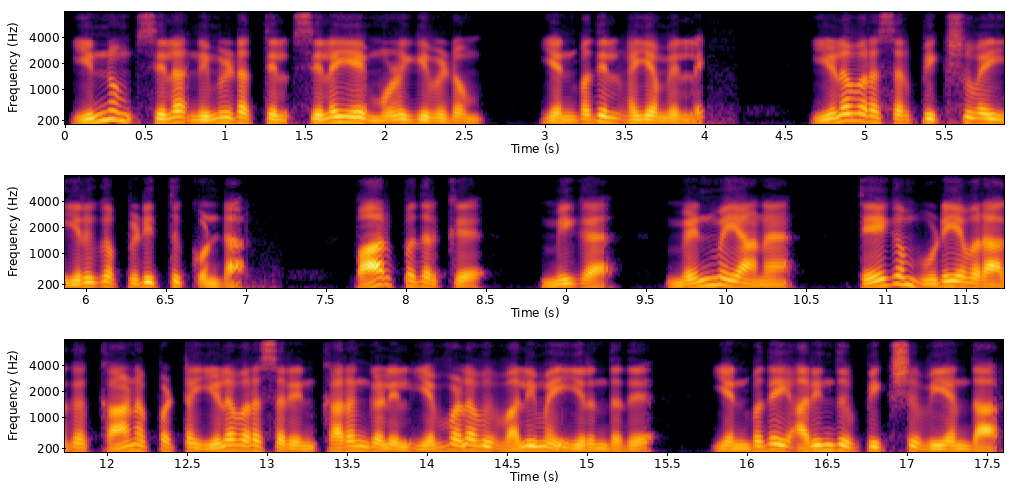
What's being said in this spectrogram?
இன்னும் சில நிமிடத்தில் சிலையே முழுகிவிடும் என்பதில் ஐயமில்லை இளவரசர் பிக்ஷுவை இறுக பிடித்து கொண்டார். பார்ப்பதற்கு மிக மென்மையான தேகம் உடையவராக காணப்பட்ட இளவரசரின் கரங்களில் எவ்வளவு வலிமை இருந்தது என்பதை அறிந்து பிக்ஷு வியந்தார்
